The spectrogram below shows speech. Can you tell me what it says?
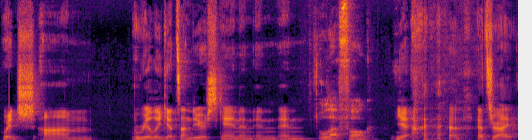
which um, really gets under your skin. And, and, and All that fog. yeah, that's right.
